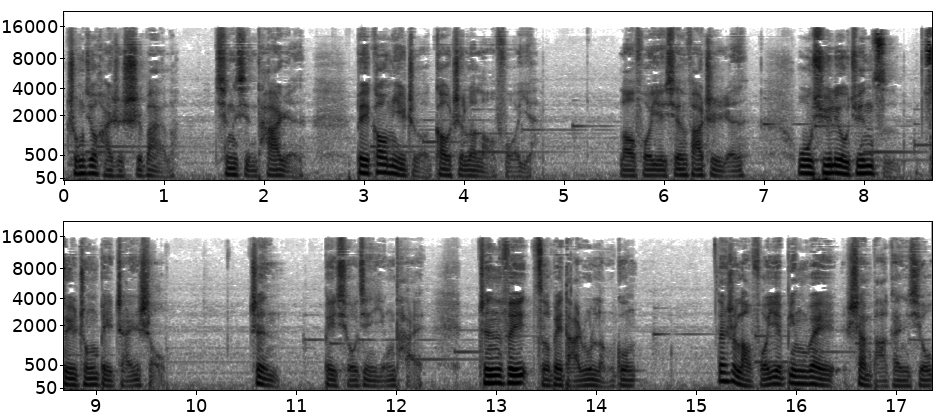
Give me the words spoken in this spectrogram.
终究还是失败了，轻信他人，被告密者告知了老佛爷，老佛爷先发制人，戊戌六君子最终被斩首，朕被囚禁瀛台，珍妃则被打入冷宫，但是老佛爷并未善罢甘休，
